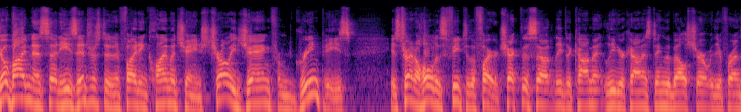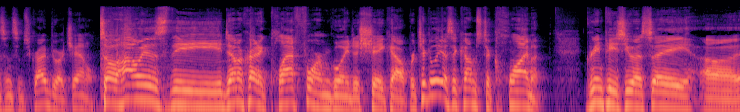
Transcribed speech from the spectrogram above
Joe Biden has said he's interested in fighting climate change. Charlie Jiang from Greenpeace is trying to hold his feet to the fire. Check this out. Leave the comment, leave your comments, ding the bell, share it with your friends, and subscribe to our channel. So, how is the Democratic platform going to shake out, particularly as it comes to climate? Greenpeace USA, uh,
